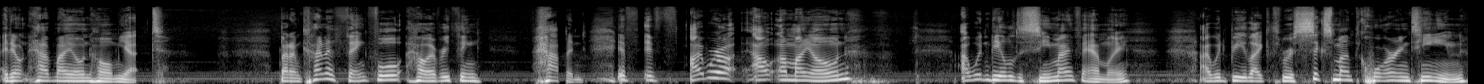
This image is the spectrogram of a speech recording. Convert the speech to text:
I don't have my own home yet. But I'm kind of thankful how everything happened. If if I were out on my own, I wouldn't be able to see my family. I would be like through a 6-month quarantine.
